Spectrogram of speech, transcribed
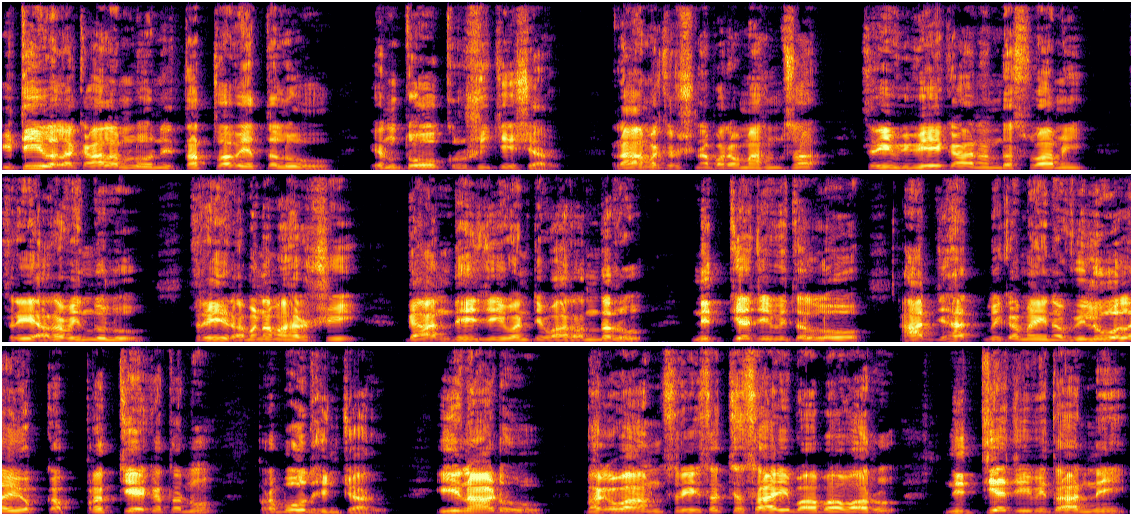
ఇటీవల కాలంలోని తత్వవేత్తలు ఎంతో కృషి చేశారు. రామకృష్ణ పరమహంస శ్రీ వివేకానంద స్వామి శ్రీ అరవిందులు శ్రీ రమణ మహర్షి గాంధీజీ వంటి వారందరూ నిత్య జీవితంలో ఆధ్యాత్మికమైన విలువల యొక్క ప్రత్యేకతను ప్రబోధించారు. ఈనాడు భగవాన్ శ్రీ సత్యసాయి బాబా వారు నిత్య జీవితాన్ని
